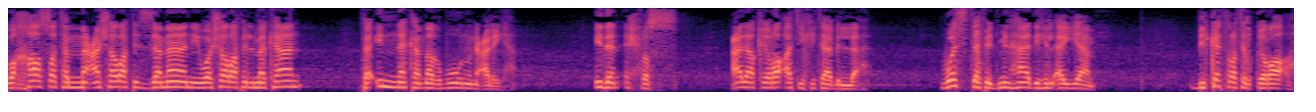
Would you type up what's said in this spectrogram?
وخاصة مع شرف الزمان وشرف المكان فإنك مغبون عليها. إذا احرص على قراءة كتاب الله واستفد من هذه الأيام بكثرة القراءة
